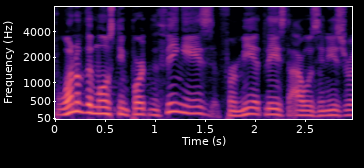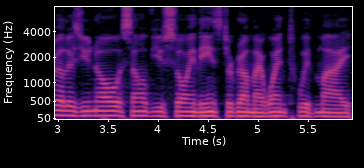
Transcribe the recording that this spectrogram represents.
one of the most important thing is, for me at least, I was in Israel, as you know. Some of you saw in the Instagram. I went with my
